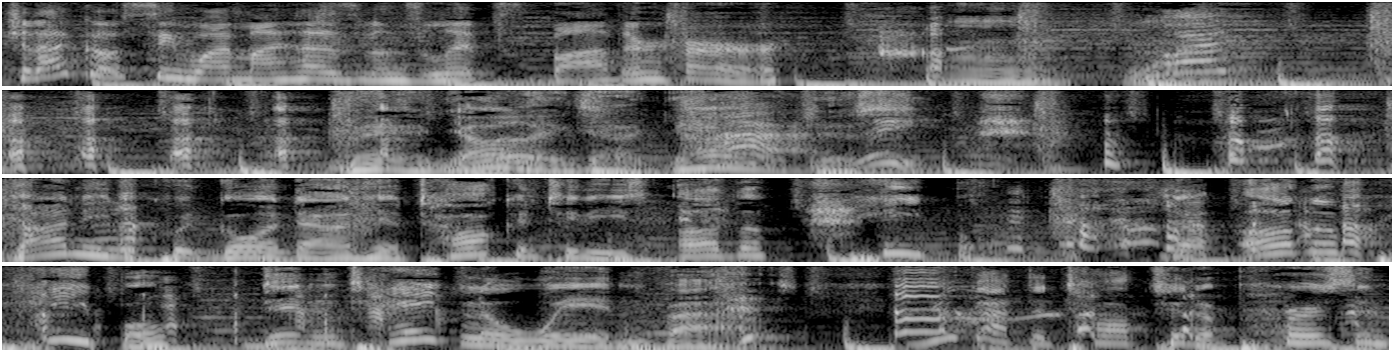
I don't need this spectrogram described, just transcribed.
Should I go see why my husband's lips bother her? Oh, what? Man, y'all ain't got y'all just y'all need to quit going down here talking to these other people. The other people didn't take no wedding vows. You got to talk to the person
